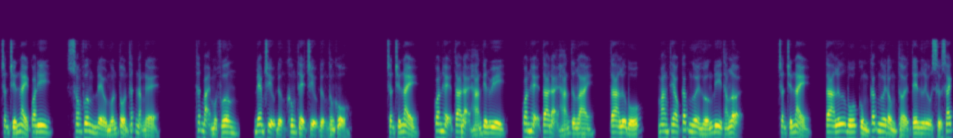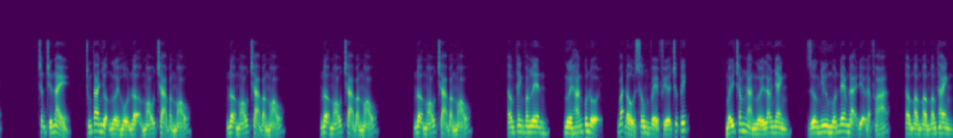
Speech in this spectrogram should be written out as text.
Trận chiến này qua đi, song phương đều muốn tổn thất nặng nề. Thất bại một phương, đem chịu đựng không thể chịu đựng thống khổ. Trận chiến này, quan hệ ta đại hán tiên uy, quan hệ ta đại hán tương lai, ta lữ bố, mang theo các ngươi hướng đi thắng lợi. Trận chiến này, ta lữ bố cùng các ngươi đồng thời tên lưu sử sách. Trận chiến này, chúng ta nhượng người hồ nợ máu trả bằng máu. Nợ máu trả bằng máu. Nợ máu trả bằng máu nợ máu trả bằng máu. Âm thanh vang lên, người hán quân đội bắt đầu xông về phía trước kích. Mấy trăm ngàn người lao nhanh, dường như muốn đem đại địa đập phá, ầm ầm ầm âm thanh,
